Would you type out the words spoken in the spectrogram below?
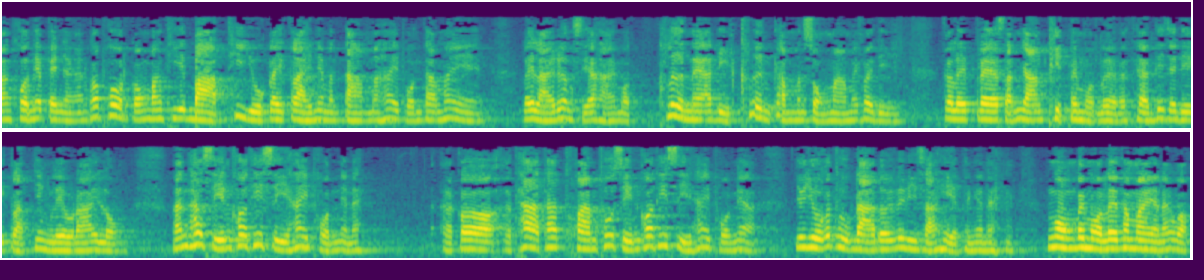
บางคนเนี่ยเป็นอย่างนั้นเพราะโทษของบางทีบาปที่อยู่ไกลๆเนี่ยมันตามมาให้ผลทำให้หลาย ๆ เรื่องเสียหายหมดคลื่นในอดีตคลื่นกรรมมันส่งมาไม่ค่อยดี ก็เลยแปลสัญญาณผิดไปหมดเลยนะแทนที่จะดีกลับยิ่งเลวร้ายลงนั้นถ้าศีลข้อที่สี่ให้ผลเนี่ยนะก็ถ้าถ้าความทุศีลข้อที่สี่ให้ผลเนี่ยอยู่ๆก็ถูกด่าโดยไม่มีสาเหตุอย่างเงี้ยนะงงไปหมดเลยทำไมนะบอก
